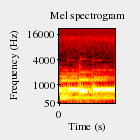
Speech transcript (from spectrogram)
you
